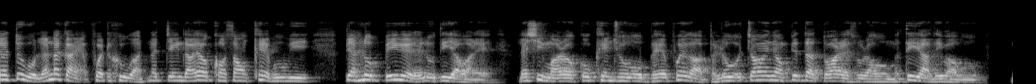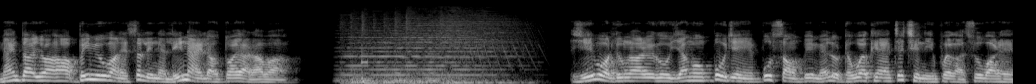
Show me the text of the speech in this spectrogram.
လည်းသူ့ကိုလက်နက်ကင်အဖွဲ့တစ်ခုကနှစ်ကြိမ်လာရောက်ခေါ်ဆောင်ခဲ့ဘူးပြီးပြန်လွှတ်ပေးခဲ့တယ်လို့သိရပါတယ်။လက်ရှိမှာတော့ကိုခင်ချိုကိုဘယ်အဖွဲ့ကဘလို့အကြောင်းအကြောင်းပြစ်တက်သွားတယ်ဆိုတာကိုမသိရသေးပါဘူး။နိုင်တာရွာဟာဗိတ်မျိုးကနေဆက်လီနဲ့၄နိုင်လောက်သွားရတာပါ။အရေးပေါ်လူနာတွေကိုရန်ကုန်ပို့ခြင်းပို့ဆောင်ပေးမယ်လို့ဒဝက်ခရိုင်ချက်ချင်ဒီအဖွဲ့ကဆိုပါတယ်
